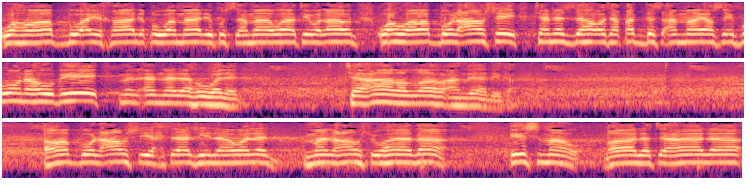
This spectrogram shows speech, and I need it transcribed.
وهو رب أي خالق ومالك السماوات والأرض وهو رب العرش. تنزه وتقدس عما يصفونه به من أن له ولد. تعالى الله عن ذلك. رب العرش يحتاج إلى ولد. ما العرش هذا؟ اسمعوا. قال تعالى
